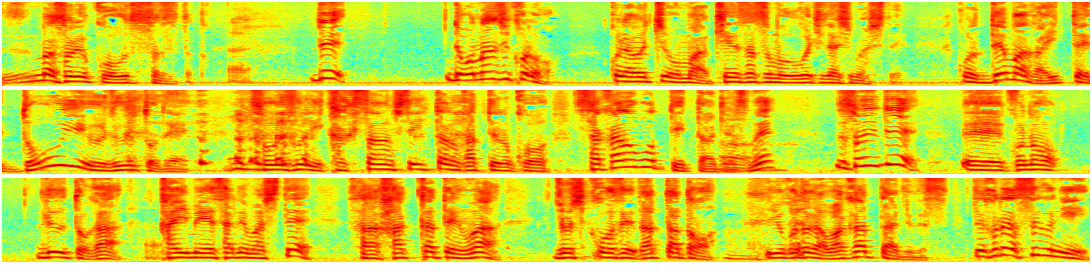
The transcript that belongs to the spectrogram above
ーまあそれをこう映させたと、でで同じ頃これは一応まあ警察も動き出しましてこのデマが一体どういうルートで そういうふうに拡散していったのかっていうのをこう遡っていったわけですねでそれで、えーこのルートが解明されましてさ発火点は女子高生だったということが分かったわけです。で、これはすぐに、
